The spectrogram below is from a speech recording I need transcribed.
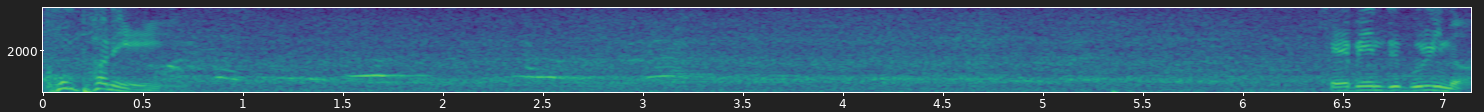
콤파니 케빈 드 브리너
